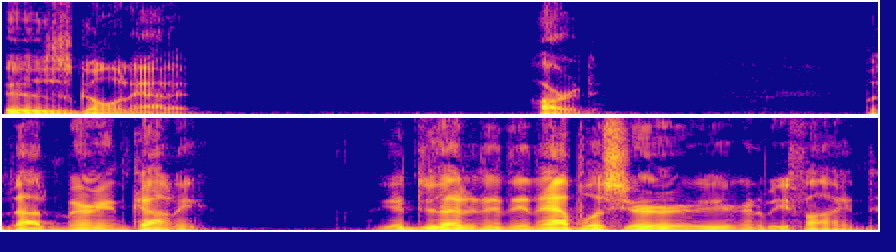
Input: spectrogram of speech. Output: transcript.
is going at it. Hard. But not in Marion County. You do that in Indianapolis, you're you're gonna be fined.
